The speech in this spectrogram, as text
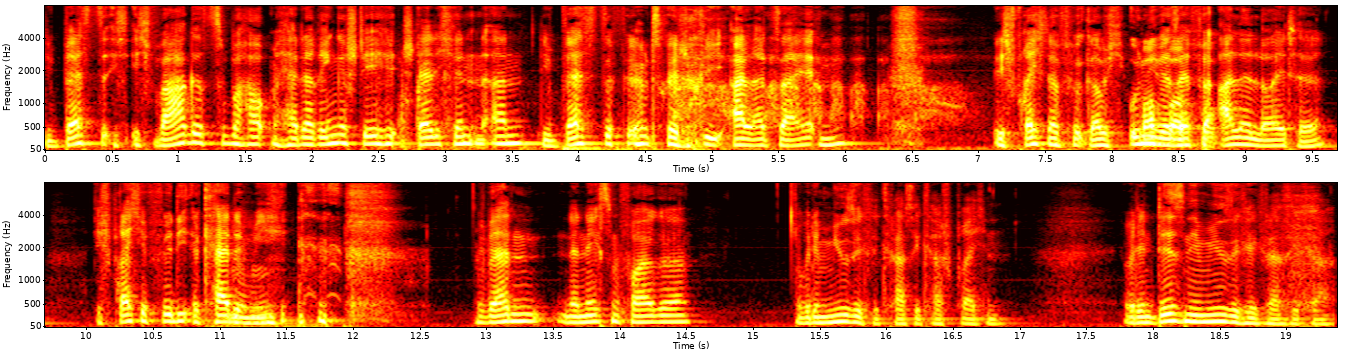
die beste, ich, ich wage es zu behaupten, Herr der Ringe stelle ich hinten an, die beste Filmtrilogie aller Zeiten. Ich spreche dafür, glaube ich, universell für alle Leute. Ich spreche für die Academy. Mhm. Wir werden in der nächsten Folge über den Musical-Klassiker sprechen. Über den Disney Musical-Klassiker.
